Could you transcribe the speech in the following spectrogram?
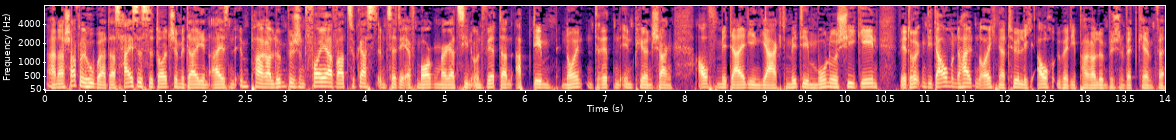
Anna Schaffelhuber, das heißeste deutsche Medailleneisen im paralympischen Feuer, war zu Gast im ZDF Morgenmagazin und wird dann ab dem 9.3. in Pyeongchang auf Medaillenjagd mit dem Monoski gehen. Wir drücken die Daumen und halten euch natürlich auch über die paralympischen Wettkämpfe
